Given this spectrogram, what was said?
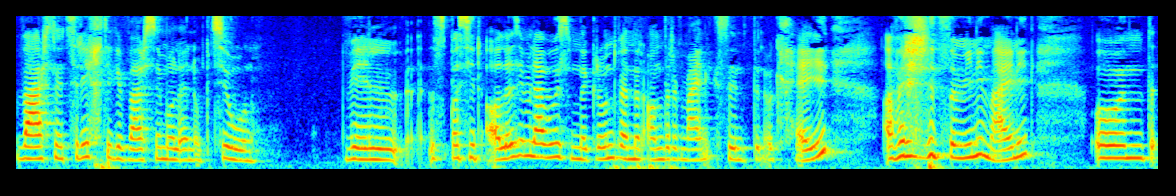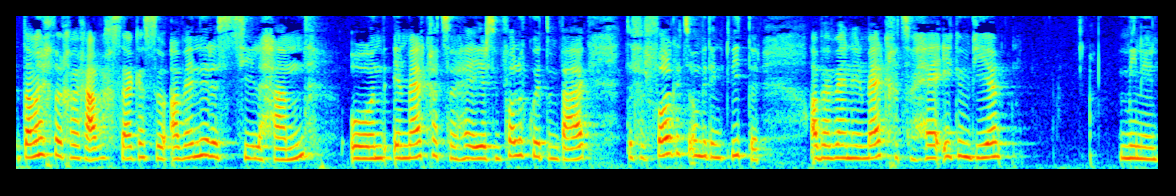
wäre es nicht das Richtige, wäre es nicht mal eine Option. Weil es passiert alles im Leben aus einem Grund, wenn ihr anderer Meinung sind, dann okay. Aber das ist jetzt so meine Meinung. Und da möchte ich euch einfach sagen, so, auch wenn ihr ein Ziel habt und ihr merkt so, hey, ihr seid voll auf gutem Weg, dann verfolgt es unbedingt weiter. Aber wenn ihr merkt so, hey, irgendwie meine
